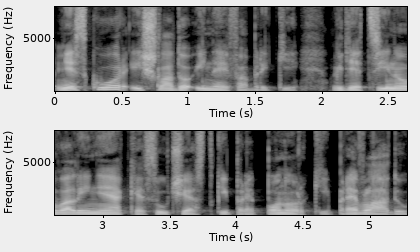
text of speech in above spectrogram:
Neskôr išla do inej fabriky, kde cínovali nejaké súčiastky pre ponorky, pre vládu.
